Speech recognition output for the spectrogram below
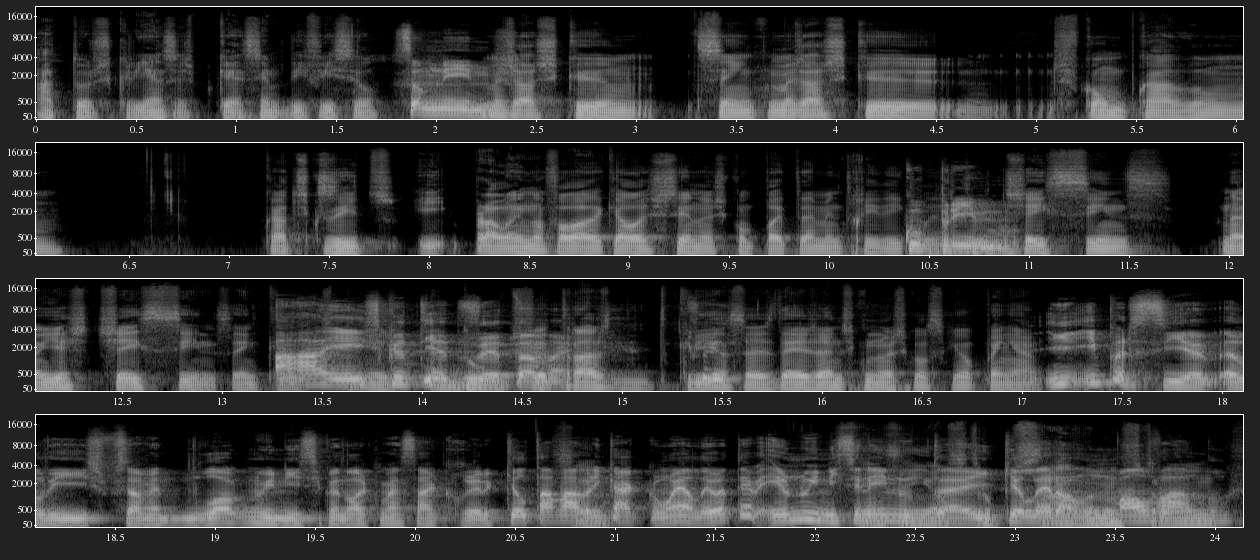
atores crianças, porque é sempre difícil. São meninos. Mas acho que, sim, mas acho que ficou um bocado, um bocado esquisito. E para além de não falar daquelas cenas completamente ridículas, Com o primo. de chase scenes. Não, e estes chase scenes em que Ah, é isso que eu tinha a dizer também. atrás de crianças de 10 anos que não as conseguiam apanhar. E, e parecia ali, especialmente logo no início, quando ela começa a correr, que ele estava a Sim. brincar com ela. Eu, até, eu no início Sim, nem sim, notei que ele era um malvado. troncos.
